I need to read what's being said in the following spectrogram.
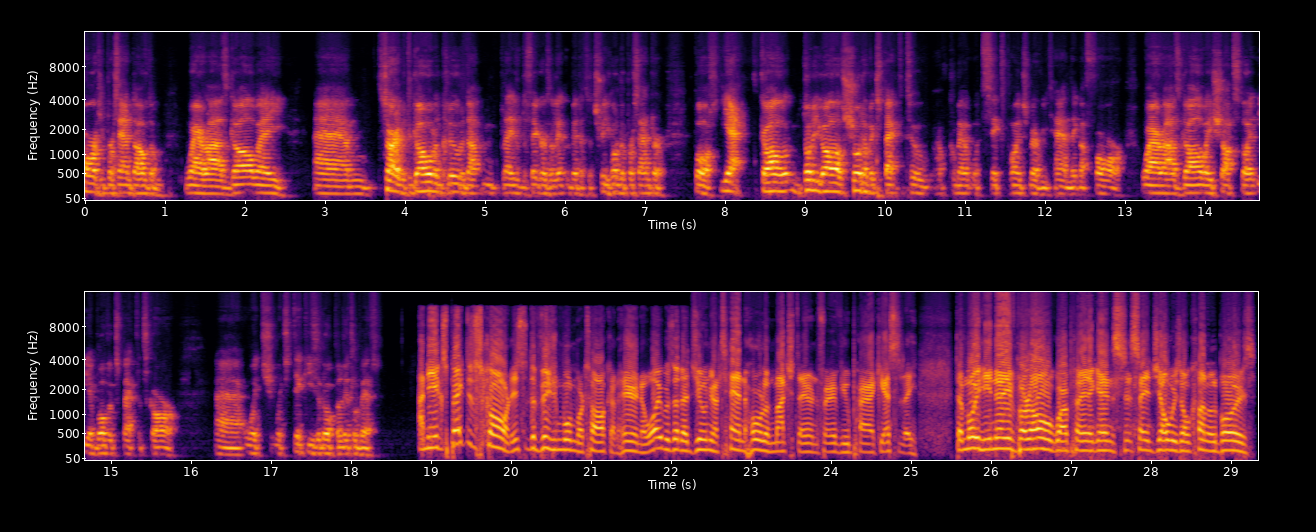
40% of them. Whereas Galway, um, sorry, with the goal included, that plays with the figures a little bit. It's a 300%er. But yeah, Gal, Donegal should have expected to have come out with six points from every 10. They got four, whereas Galway shot slightly above expected score, uh, which which dickies it up a little bit. And the expected score, this is Division One we're talking here. Now, I was at a junior 10 hurling match there in Fairview Park yesterday. The mighty Naomh Barróg were playing against St. Joey's O'Connell boys.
